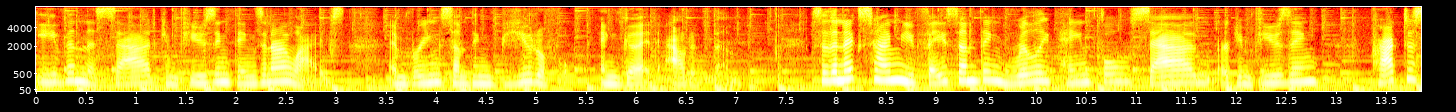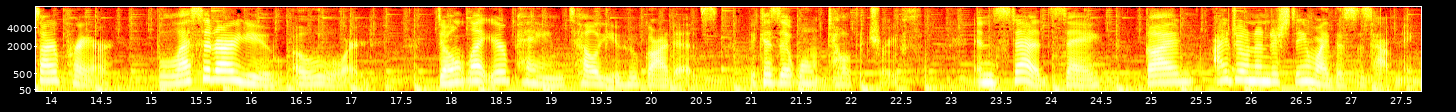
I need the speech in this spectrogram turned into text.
even the sad, confusing things in our lives and bring something beautiful and good out of them. So the next time you face something really painful, sad, or confusing, practice our prayer Blessed are you, O Lord. Don't let your pain tell you who God is, because it won't tell the truth. Instead, say, God, I don't understand why this is happening,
